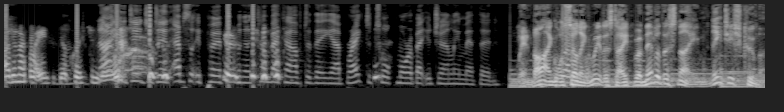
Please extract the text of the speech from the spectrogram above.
I don't know if I answered your question. No, very you did. You did. Absolutely perfect. We're going to come back after the uh, break to talk more about your journaling method. When buying or selling real estate, remember this name, Nitish Kumar.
